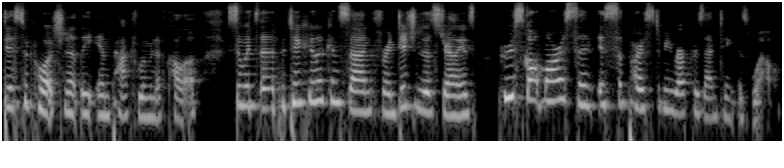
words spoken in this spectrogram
disproportionately impact women of colour. So it's a particular concern for Indigenous Australians who Scott Morrison is supposed to be representing as well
